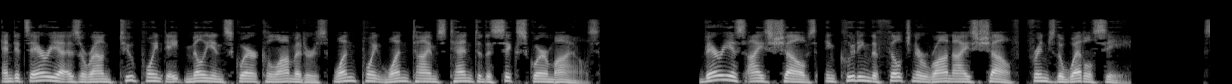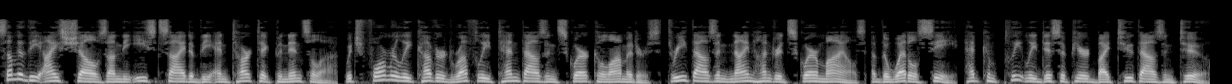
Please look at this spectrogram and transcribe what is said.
and its area is around 2.8 million square kilometers 1.1 times 10 to the 6 square miles. Various ice shelves, including the Filchner-Ronne ice shelf, fringe the Weddell Sea. Some of the ice shelves on the east side of the Antarctic Peninsula, which formerly covered roughly 10,000 square kilometers (3,900 square miles) of the Weddell Sea, had completely disappeared by 2002.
